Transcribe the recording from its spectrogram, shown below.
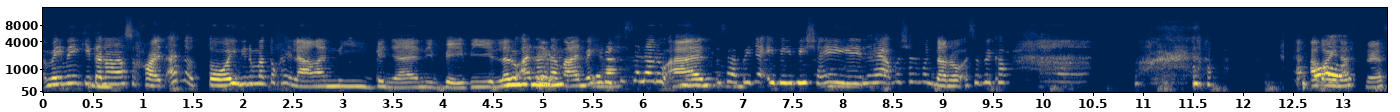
May nakikita na lang sa cart, ano to, hindi naman to kailangan ni ganyan, ni baby. Laruan na Mhm. naman. May hindi Yeah. siya sa laruan. Tapos sabi niya, eh, baby siya eh. Lahaya mo siya maglaro. Sabi ko, ako ay Oo. na-stress.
